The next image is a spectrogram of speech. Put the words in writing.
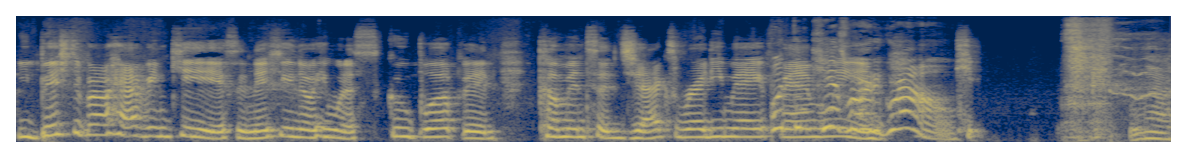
he bitched about having kids, and next you know he want to scoop up and come into Jack's ready-made but family. the kids were already and- grown. Uh,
